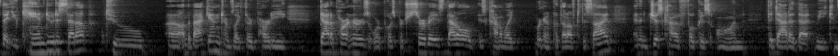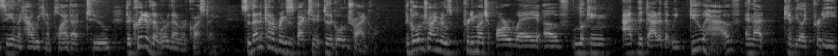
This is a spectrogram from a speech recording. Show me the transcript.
that you can do to set up to uh, on the back end in terms of like third party data partners or post purchase surveys. That all is kind of like we're going to put that off to the side and then just kind of focus on the data that we can see and like how we can apply that to the creative that we're then requesting. So then it kind of brings us back to, to the golden triangle. The golden triangle is pretty much our way of looking at the data that we do have and that can be like pretty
